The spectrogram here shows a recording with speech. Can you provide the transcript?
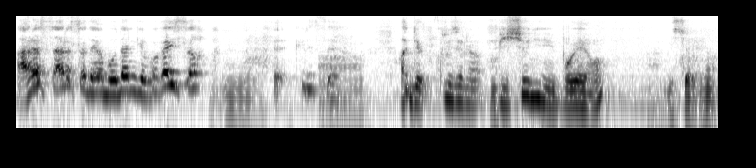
알았어 알았어 내가 못하는 게 뭐가 있어. 그랬어요. 아 근데 그러잖아 미션이 뭐예요? 아, 미션이요?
